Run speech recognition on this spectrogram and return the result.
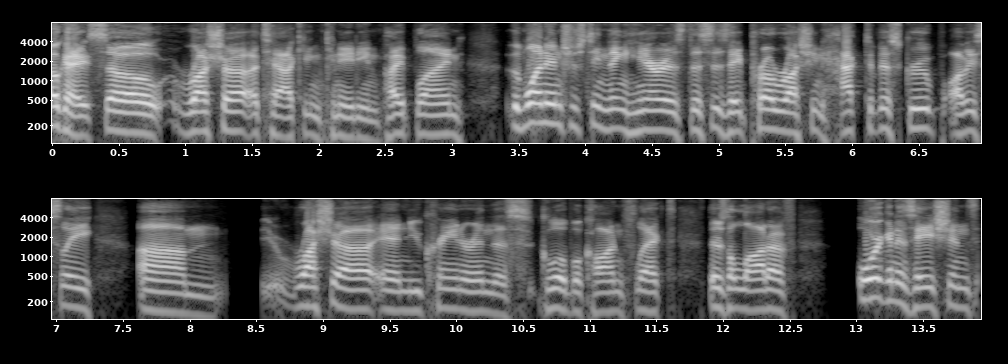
Okay, so Russia attacking Canadian pipeline the one interesting thing here is this is a pro-Russian hacktivist group. Obviously, um, Russia and Ukraine are in this global conflict. There's a lot of organizations,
